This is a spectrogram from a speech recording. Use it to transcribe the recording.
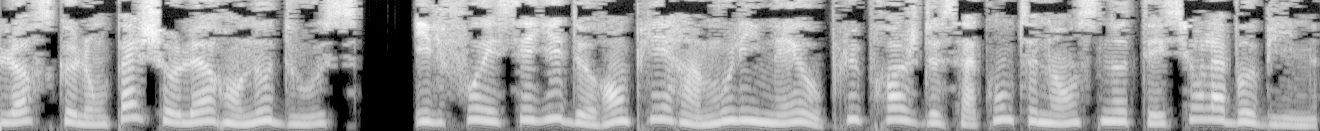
Lorsque l'on pêche au leurre en eau douce, il faut essayer de remplir un moulinet au plus proche de sa contenance notée sur la bobine.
